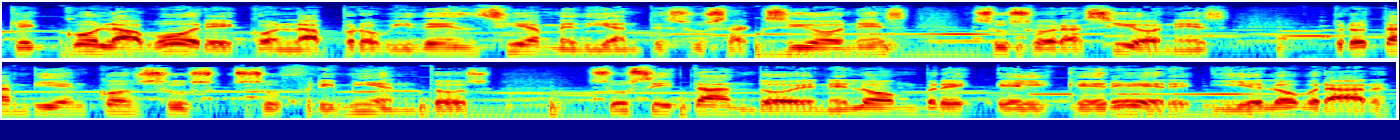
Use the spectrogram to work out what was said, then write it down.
que colabore con la providencia mediante sus acciones, sus oraciones, pero también con sus sufrimientos, suscitando en el hombre el querer y el obrar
